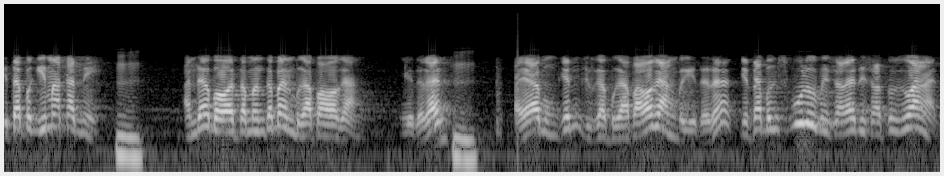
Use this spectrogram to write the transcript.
Kita pergi makan nih. Mm-mm. Anda bawa teman-teman berapa orang, gitu kan? Mm-mm. Saya mungkin juga berapa orang begitu, dah. Kita bersepuluh misalnya di satu ruangan,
